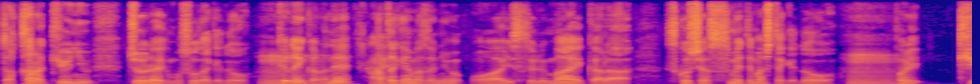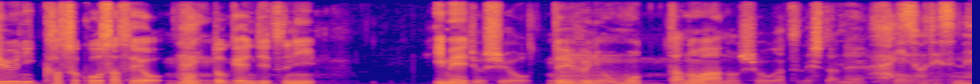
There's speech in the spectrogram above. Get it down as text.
たから急に「ジョイライフ」もそうだけど、うん。去年からねはい。畠山さんにお会いする前から少しは進めてましたけどうん。やっぱり急に加速をさせようもっと現実にイメージをしようっていうふうに思ったのはあの正月でしたね。はいそうですうね、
